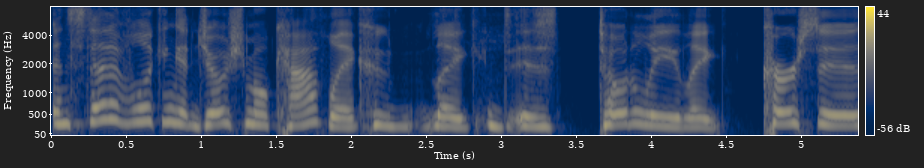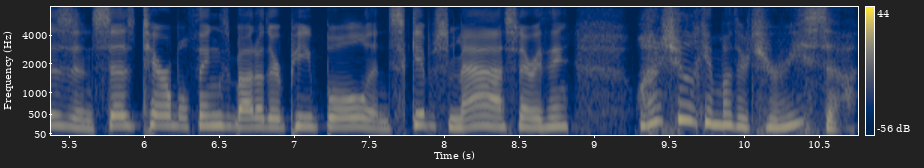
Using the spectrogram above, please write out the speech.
instead of looking at Joe Schmo Catholic, who like is totally like curses and says terrible things about other people and skips mass and everything, why don't you look at Mother Teresa?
